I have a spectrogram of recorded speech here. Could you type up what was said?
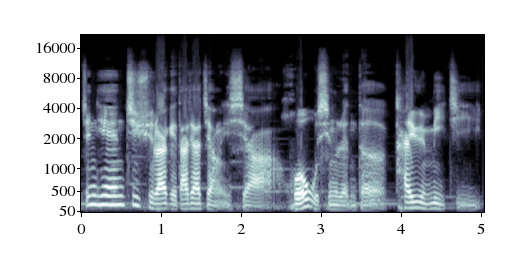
今天继续来给大家讲一下火五行人的开运秘籍。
